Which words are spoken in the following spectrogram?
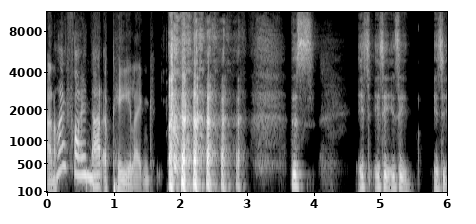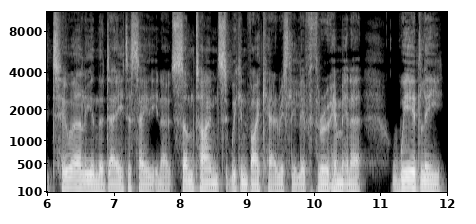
and I find that appealing. There's is is it is it is it too early in the day to say you know sometimes we can vicariously live through him in a weirdly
